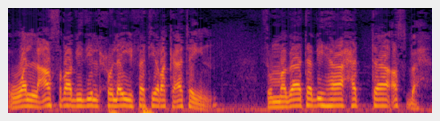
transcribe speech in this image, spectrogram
والعصر بذي الحليفة ركعتين. ثم بات بها حتى أصبح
